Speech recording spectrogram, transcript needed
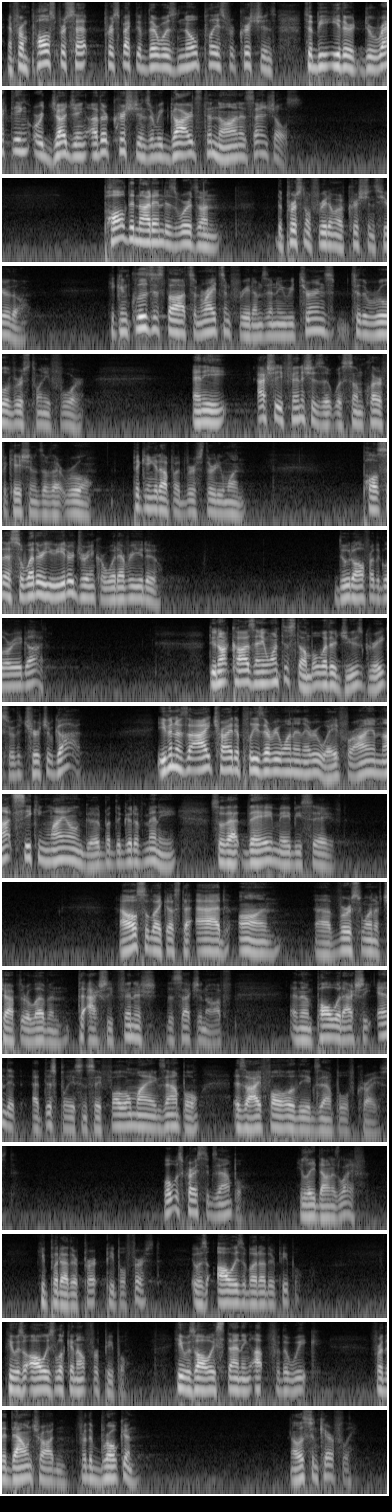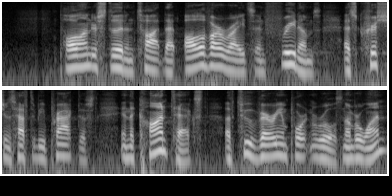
And from Paul's perspective, there was no place for Christians to be either directing or judging other Christians in regards to non essentials. Paul did not end his words on the personal freedom of Christians here, though. He concludes his thoughts on rights and freedoms, and he returns to the rule of verse 24. And he actually finishes it with some clarifications of that rule, picking it up at verse 31. Paul says, So whether you eat or drink or whatever you do, do it all for the glory of God. Do not cause anyone to stumble, whether Jews, Greeks, or the church of God. Even as I try to please everyone in every way, for I am not seeking my own good, but the good of many, so that they may be saved. I also like us to add on uh, verse 1 of chapter 11 to actually finish the section off. And then Paul would actually end it at this place and say, Follow my example as I follow the example of Christ. What was Christ's example? He laid down his life, he put other per- people first. It was always about other people. He was always looking out for people. He was always standing up for the weak, for the downtrodden, for the broken. Now, listen carefully. Paul understood and taught that all of our rights and freedoms as Christians have to be practiced in the context of two very important rules. Number one,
